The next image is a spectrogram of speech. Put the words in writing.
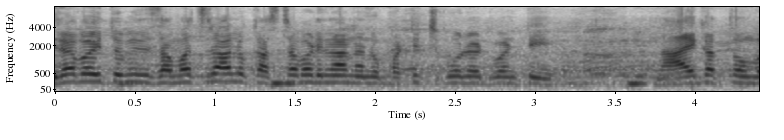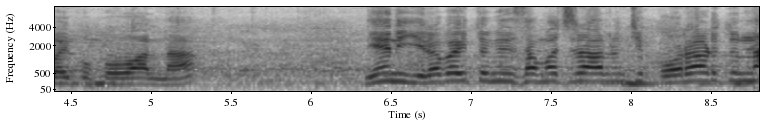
ఇరవై తొమ్మిది సంవత్సరాలు కష్టపడినా నన్ను పట్టించుకునేటువంటి నాయకత్వం వైపు పోవాలన్నా నేను ఇరవై తొమ్మిది సంవత్సరాల నుంచి పోరాడుతున్న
